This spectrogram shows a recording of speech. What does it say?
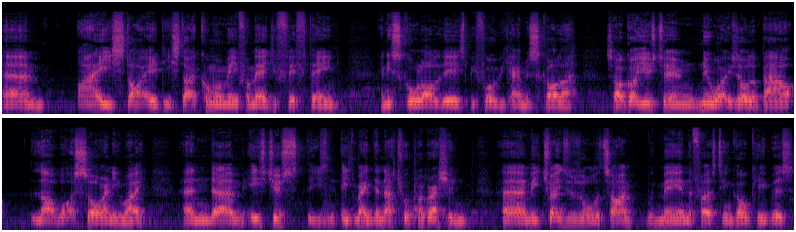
Um, I started he started coming with me from the age of fifteen in his school holidays before he became a scholar. So I got used to him, knew what he was all about, like what I saw anyway. And um, he's just he's, he's made the natural progression. Um, he trains with us all the time with me and the first team goalkeepers.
